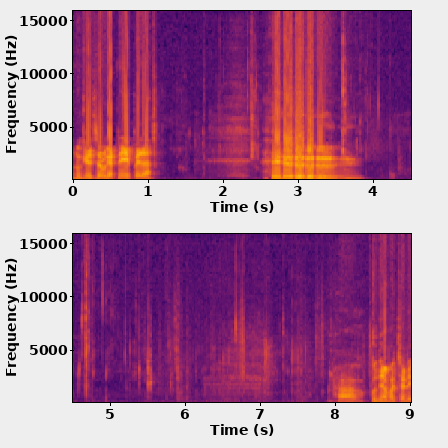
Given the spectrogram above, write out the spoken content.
నువ్వు గెలిచినప్పుడు గట్నే చెప్పేదా? పుదీనా పచ్చడి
